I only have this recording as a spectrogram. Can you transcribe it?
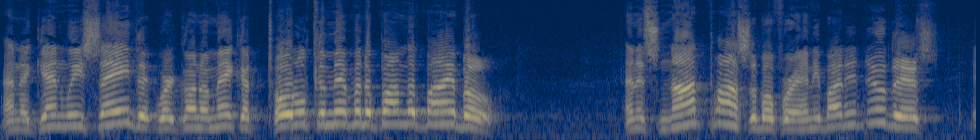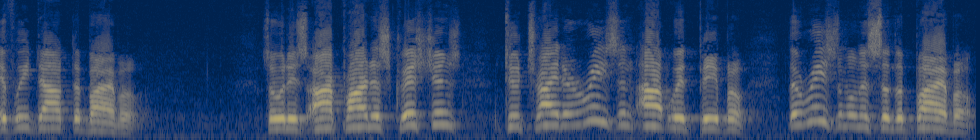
And again, we say that we're going to make a total commitment upon the Bible. And it's not possible for anybody to do this if we doubt the Bible. So it is our part as Christians to try to reason out with people the reasonableness of the Bible,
